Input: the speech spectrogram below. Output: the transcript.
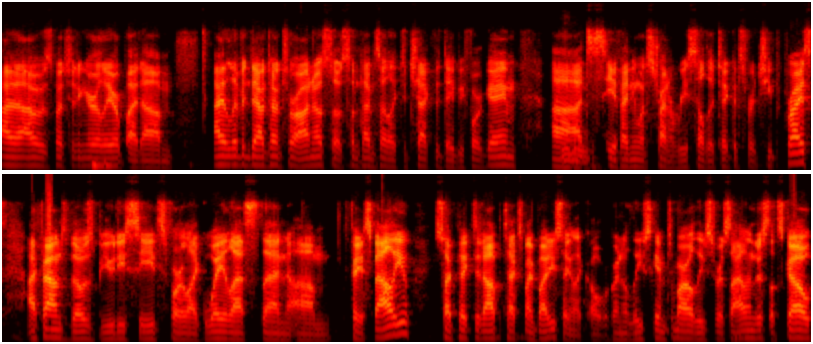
I I was mentioning earlier, but um, I live in downtown Toronto, so sometimes I like to check the day before game uh, Mhm. to see if anyone's trying to resell their tickets for a cheap price. I found those beauty seats for like way less than um, face value, so I picked it up. Text my buddy saying like, "Oh, we're going to Leafs game tomorrow. Leafs versus Islanders. Let's go."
